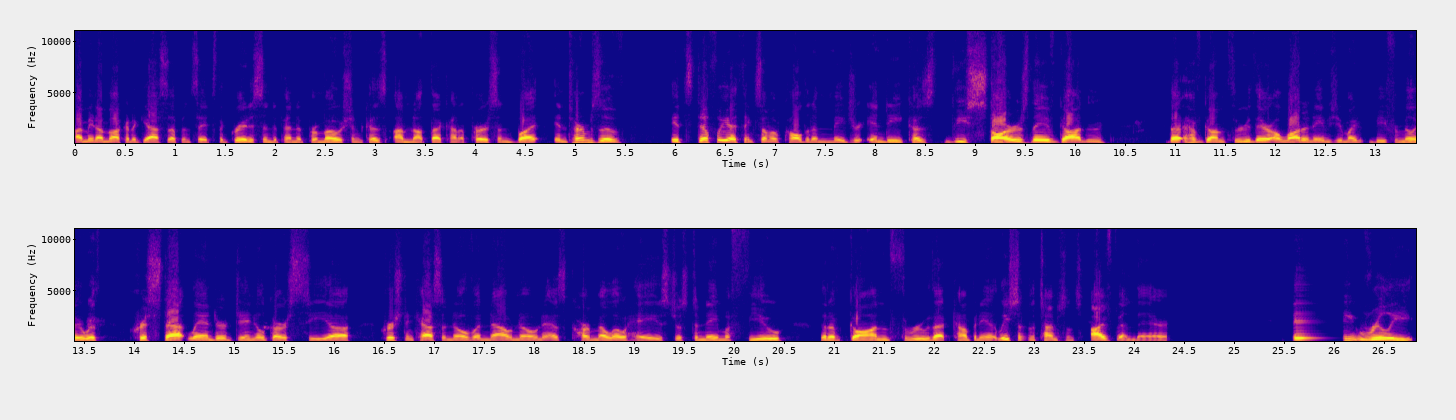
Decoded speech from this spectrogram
I mean, I'm not going to gas up and say it's the greatest independent promotion because I'm not that kind of person. But in terms of, it's definitely I think some have called it a major indie because the stars they've gotten that have gone through there, a lot of names you might be familiar with: Kris Statlander, Daniel Garcia, Christian Casanova, now known as Carmelo Hayes, just to name a few that have gone through that company at least in the time since I've been there. They really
